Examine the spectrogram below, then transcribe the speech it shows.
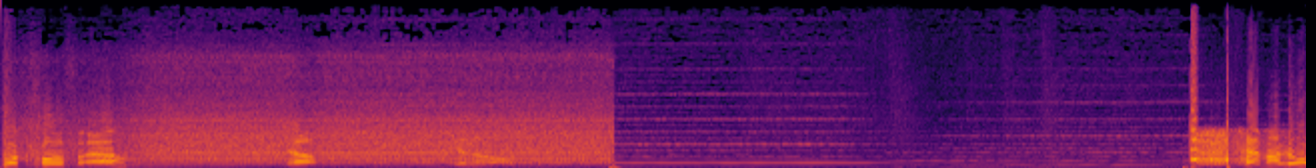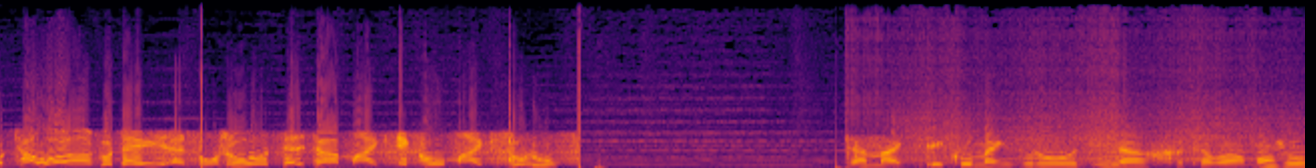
Burg VFR? Ja, genau. Saint-Malo Tower, good day and bonjour. Delta Mike Echo Mike Zulu. Delta Mike Echo Mike Zulu, Dinar Tower, bonjour.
